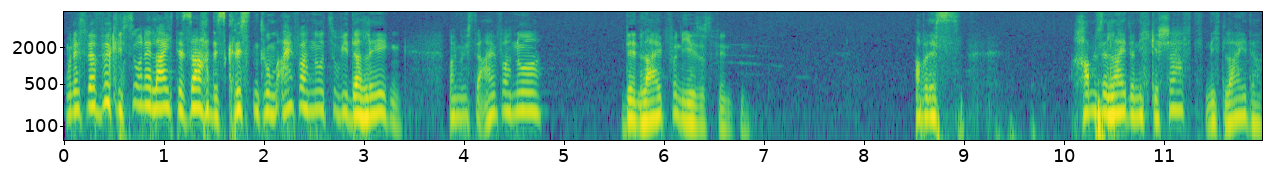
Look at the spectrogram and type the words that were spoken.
Und es wäre wirklich so eine leichte Sache, das Christentum einfach nur zu widerlegen. Man müsste einfach nur den Leib von Jesus finden. Aber das haben sie leider nicht geschafft. Nicht leider,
